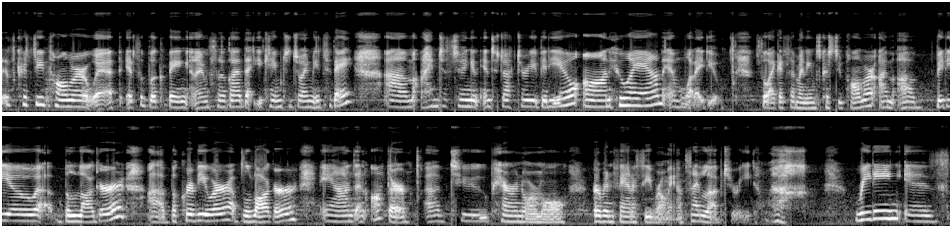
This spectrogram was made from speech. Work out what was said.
it's Christie Palmer with It's a Book Thing and I'm so glad that you came to join me today. Um, I'm just doing an introductory video on who I am and what I do. So like I said, my name is Christie Palmer. I'm a video blogger, a book reviewer, a blogger, and an author of two paranormal urban fantasy romance. I love to read. Reading is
